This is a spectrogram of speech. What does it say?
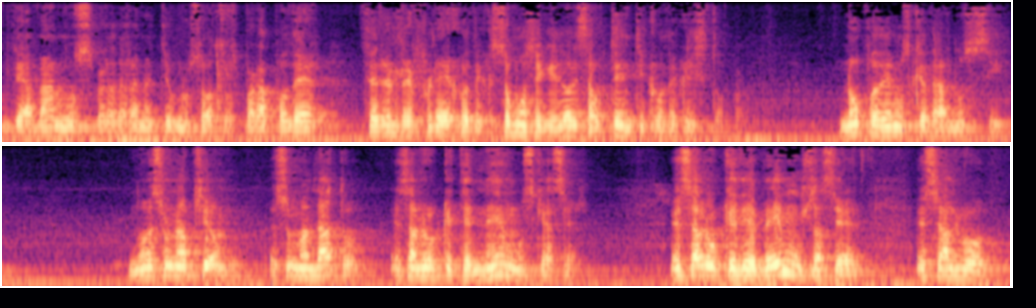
de amarnos verdaderamente unos otros para poder ser el reflejo de que somos seguidores auténticos de Cristo. No podemos quedarnos así. No es una opción, es un mandato, es algo que tenemos que hacer, es algo que debemos hacer, es algo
